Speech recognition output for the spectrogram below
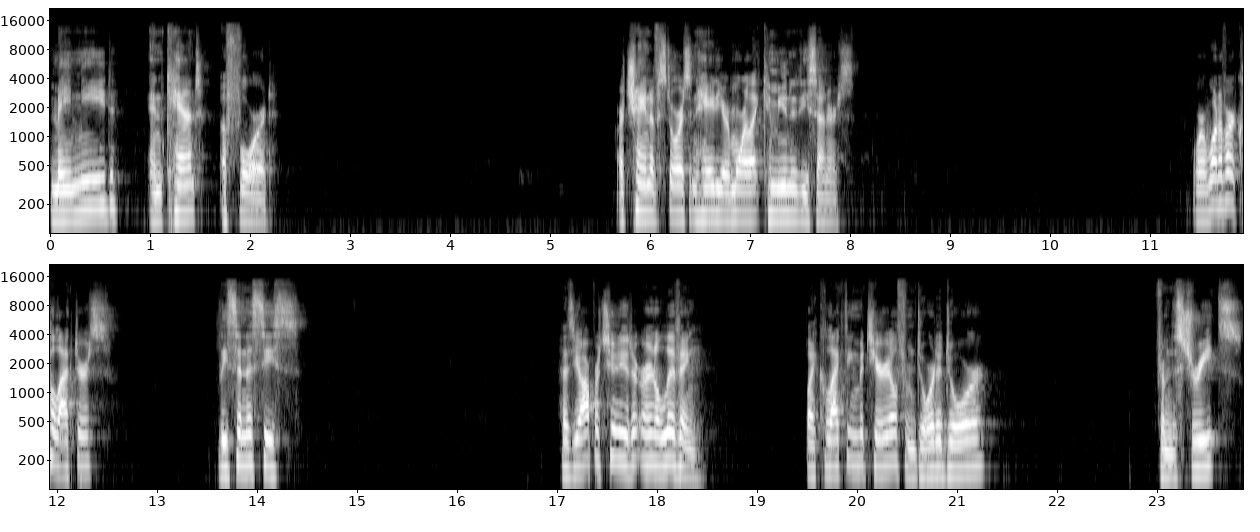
may need and can't afford. Our chain of stores in Haiti are more like community centers. Where one of our collectors, Lisa Nassis, has the opportunity to earn a living by collecting material from door to door, from the streets,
